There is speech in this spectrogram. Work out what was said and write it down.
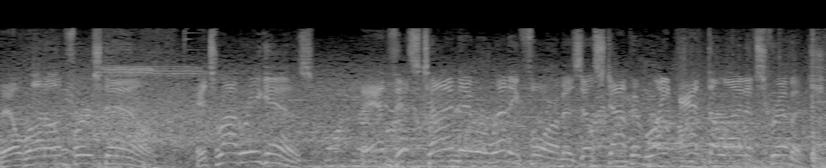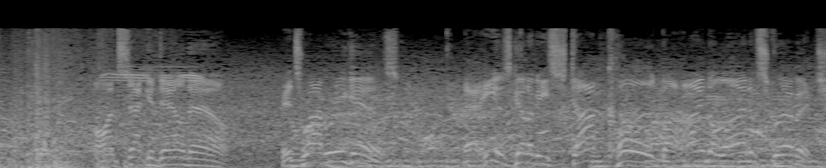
They'll run on first down. It's Rodriguez. And this time they were ready for him as they'll stop him right at the line of scrimmage. On second down now. It's Rodriguez. And he is going to be stopped cold behind the line of scrimmage.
